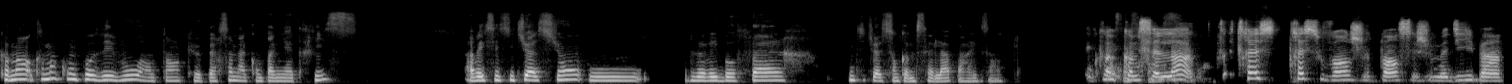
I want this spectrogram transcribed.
Comment, composez-vous en tant que personne accompagnatrice avec ces situations où vous avez beau faire une situation comme celle-là, par exemple? Comme, celle-là, très, très souvent, je pense et je me dis, ben,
